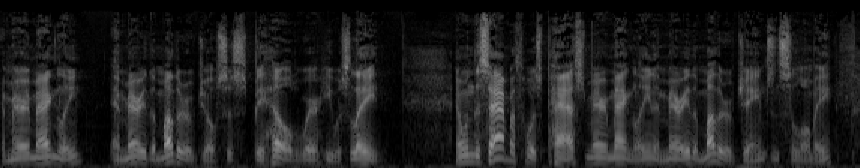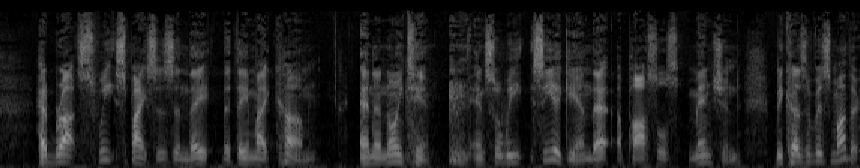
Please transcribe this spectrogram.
And Mary Magdalene, and Mary the mother of Joseph, beheld where he was laid. And when the Sabbath was past, Mary Magdalene and Mary the mother of James and Salome had brought sweet spices, and they that they might come and anoint him. and so we see again that apostles mentioned because of his mother,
